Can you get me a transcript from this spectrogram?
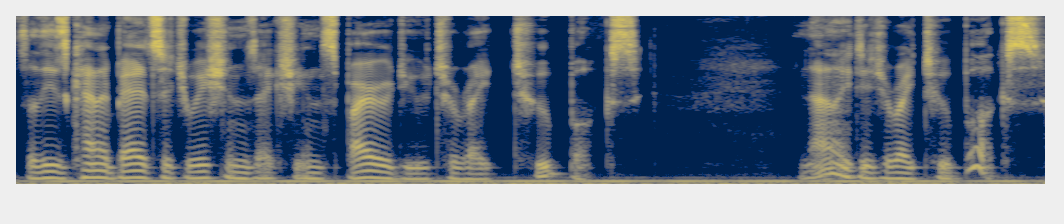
So these kind of bad situations actually inspired you to write two books. Not only did you write two books,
